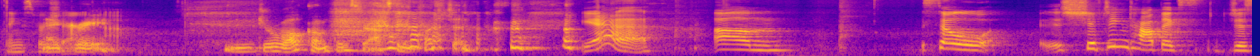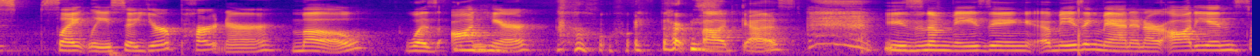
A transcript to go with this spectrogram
thanks for I sharing agree. that. You're welcome. Thanks for asking the question. yeah. Um, so, shifting topics just slightly. So, your partner, Mo, was on mm-hmm. here with our podcast. He's an amazing, amazing man, and our audience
